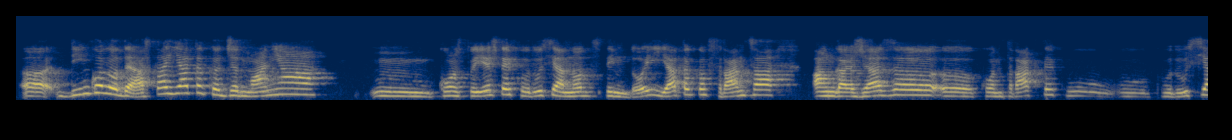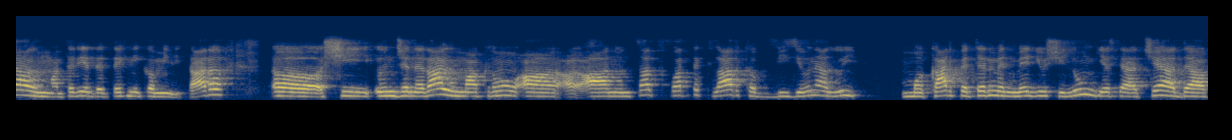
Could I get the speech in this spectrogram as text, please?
Uh, dincolo de asta, iată că Germania um, construiește cu Rusia Nord Stream 2, iată că Franța angajează uh, contracte cu, cu Rusia în materie de tehnică militară și, în general, Macron a, a anunțat foarte clar că viziunea lui, măcar pe termen mediu și lung, este aceea de a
